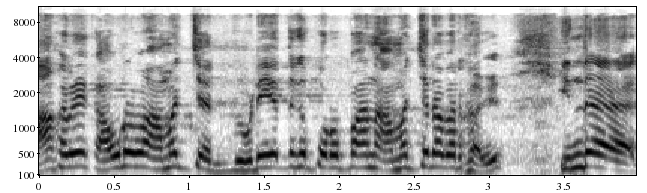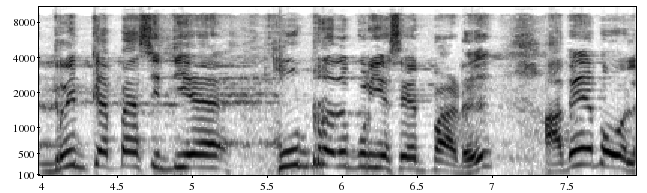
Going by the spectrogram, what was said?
ஆகவே கௌரவ அமைச்சர் விடயத்துக்கு பொறுப்பான அமைச்சர் அவர்கள் இந்த கிரிட் கெப்பாசிட்டியை கூட்டுறதுக்குரிய செயற்பாடு அதே போல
